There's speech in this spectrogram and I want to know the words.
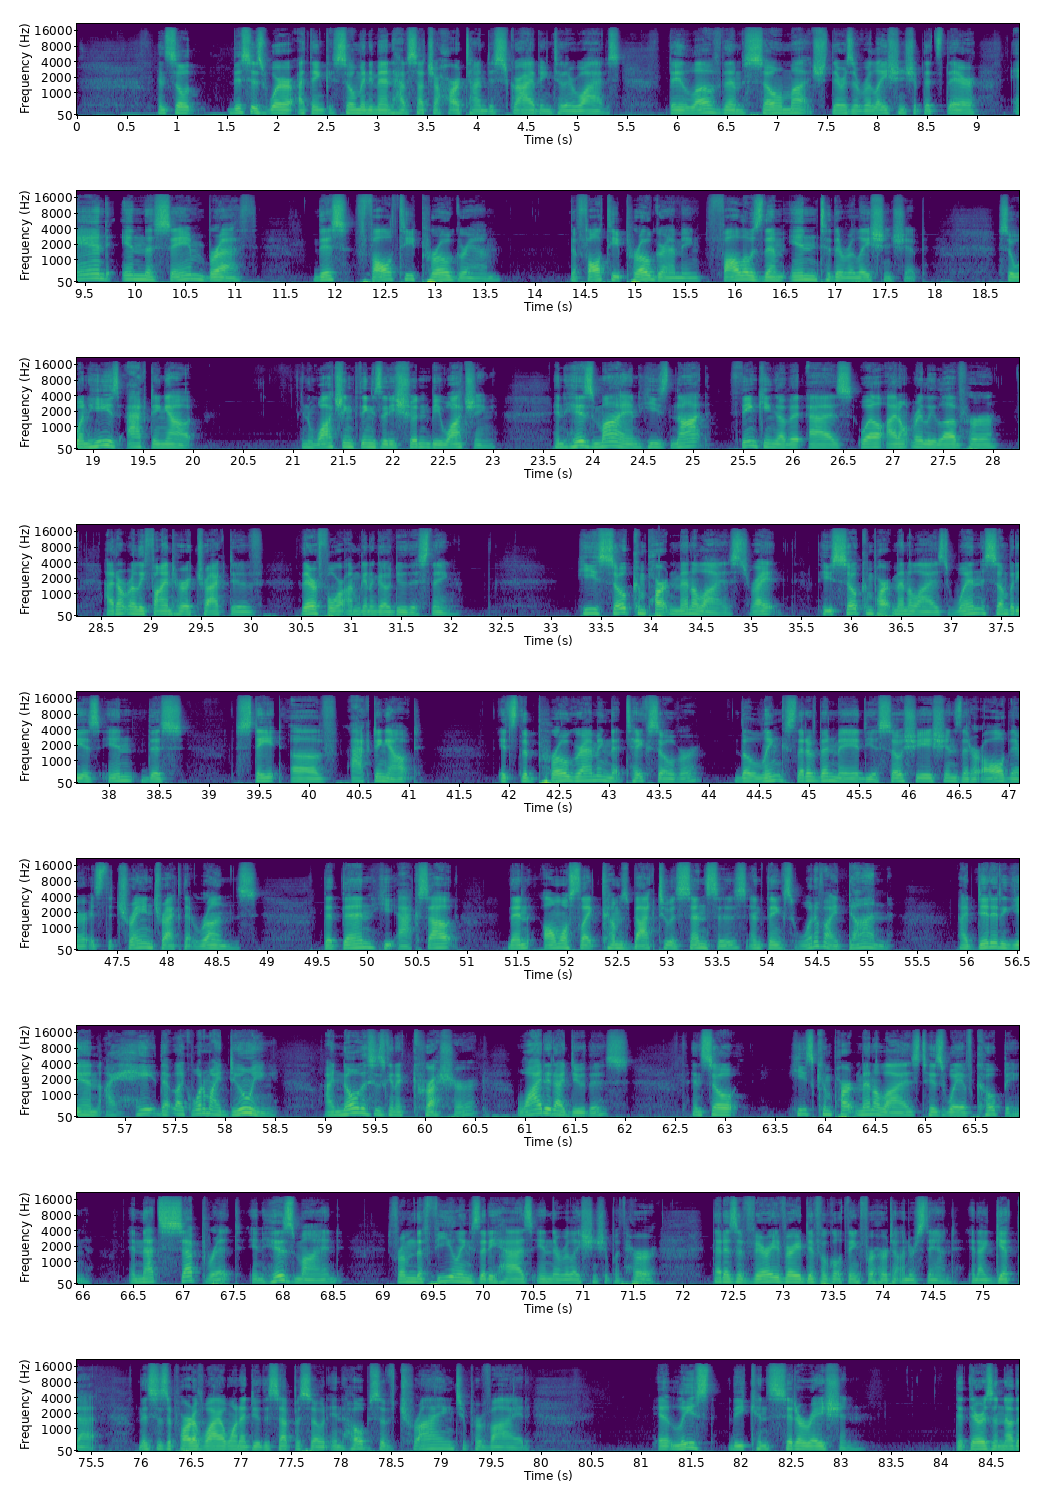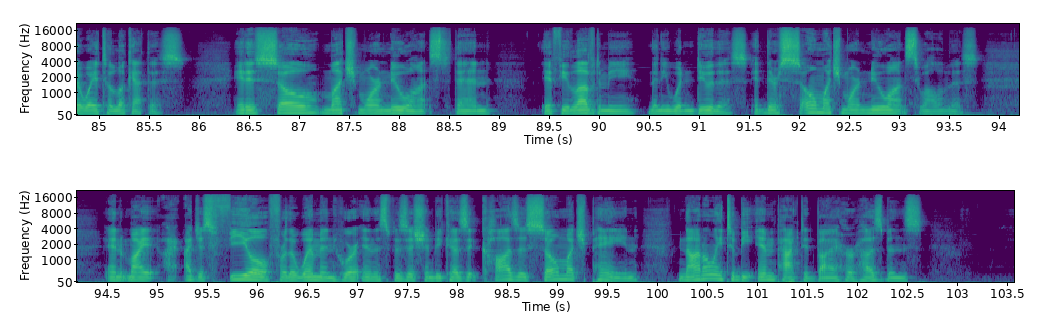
And so this is where I think so many men have such a hard time describing to their wives. They love them so much. There's a relationship that's there. And in the same breath, this faulty program the faulty programming follows them into the relationship. So when he's acting out and watching things that he shouldn't be watching, in his mind, he's not thinking of it as, well, I don't really love her. I don't really find her attractive. Therefore, I'm going to go do this thing. He's so compartmentalized, right? he's so compartmentalized when somebody is in this state of acting out it's the programming that takes over the links that have been made the associations that are all there it's the train track that runs that then he acts out then almost like comes back to his senses and thinks what have i done? I did it again. I hate that. Like what am i doing? I know this is going to crush her. Why did i do this? And so he's compartmentalized his way of coping, and that's separate in his mind from the feelings that he has in the relationship with her. That is a very, very difficult thing for her to understand, and I get that. This is a part of why I want to do this episode in hopes of trying to provide at least the consideration that there is another way to look at this. It is so much more nuanced than if he loved me, then he wouldn't do this. It, there's so much more nuance to all of this. And my I, I just feel for the women who are in this position because it causes so much pain not only to be impacted by her husband's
